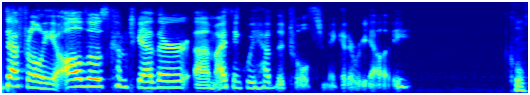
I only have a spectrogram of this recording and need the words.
definitely all those come together. Um, I think we have the tools to make it a reality. Cool.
